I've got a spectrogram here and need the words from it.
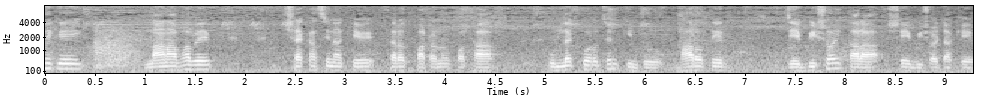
থেকেই নানাভাবে শেখ হাসিনাকে ফেরত পাঠানোর কথা উল্লেখ করেছেন, কিন্তু ভারতের যে বিষয়, তারা সেই বিষয়টাকে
